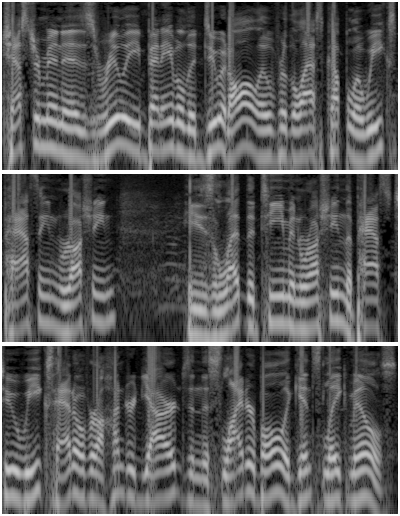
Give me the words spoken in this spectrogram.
Chesterman has really been able to do it all over the last couple of weeks passing, rushing. He's led the team in rushing the past two weeks, had over 100 yards in the Slider Bowl against Lake Mills.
